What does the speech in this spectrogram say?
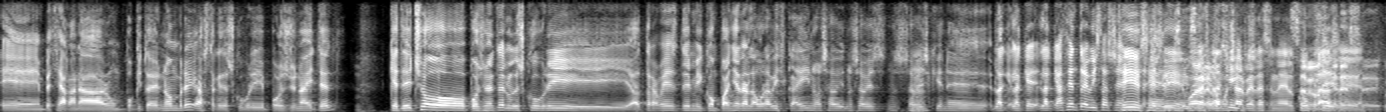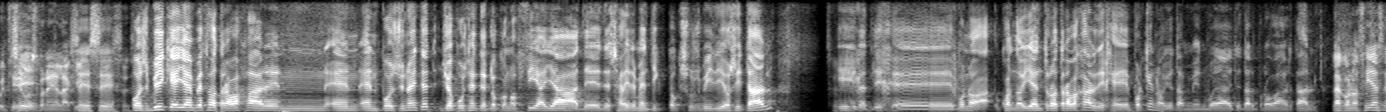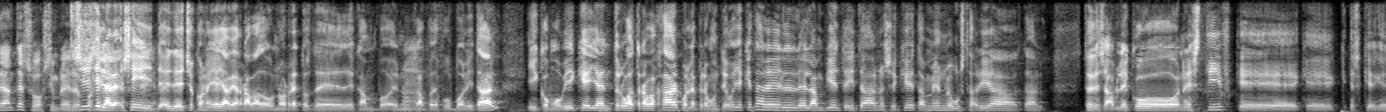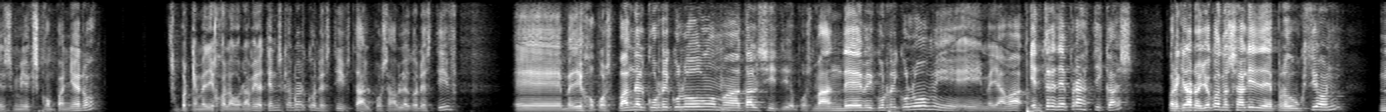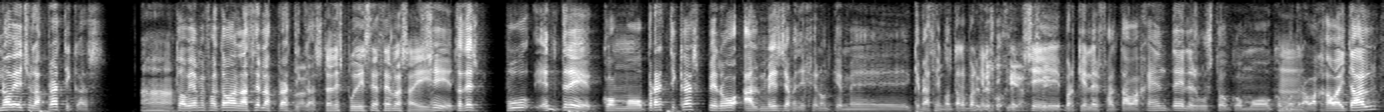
Eh, empecé a ganar un poquito de nombre hasta que descubrí Post United. Ujú. Que de hecho, Post United lo descubrí a través de mi compañera Laura Vizcaíno. ¿sabéis? ¿No sabéis, no sabéis quién es? La, que- la que, la que hace entrevistas en. Sí, sí, en- sí. en Bueno, sí, está la muchas veces en el quién sí. eh, coincidimos Sí. con ella aquí. Sí, sí. Pues vi que ella empezó a trabajar en, en, en Post United. Yo Post United lo conocía ya de, de salirme en TikTok sus vídeos y tal. Sí. Y les dije, bueno, cuando ella entró a trabajar, dije, ¿por qué no? Yo también voy a intentar probar, tal. ¿La conocías de antes o simplemente Sí, sí, la- sí, de, hecho con ella ya había grabado unos retos de, de campo en un Mm. campo de fútbol y tal. Y como vi que ella entró a trabajar, pues le pregunté, oye, ¿qué tal el, el ambiente y tal? No sé qué, también me gustaría, tal. Entonces hablé con Steve, que, que- que es, que, que es mi ex compañero, porque me dijo Laura, mira, tienes que hablar con Steve, tal. Pues hablé con Steve. Eh, me dijo, pues manda el currículum a tal sitio. Pues mandé mi currículum y, y me llama. Entré de prácticas, porque claro, yo cuando salí de producción no había hecho las prácticas. Ah, Todavía me faltaban hacer las prácticas. entonces pudiste hacerlas ahí. Sí, entonces entré como prácticas, pero al mes ya me dijeron que me, que me hacen contrato porque les, cogían, sí, sí. porque les faltaba gente, les gustó cómo, cómo Mm. trabajaba y tal.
